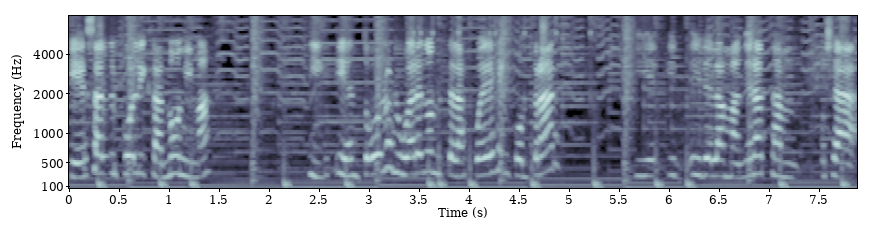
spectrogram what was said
que es alcohólica anónima y, y en todos los lugares donde te las puedes encontrar y, y, y, de la manera tan, o sea,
